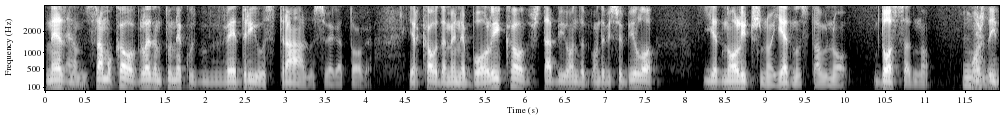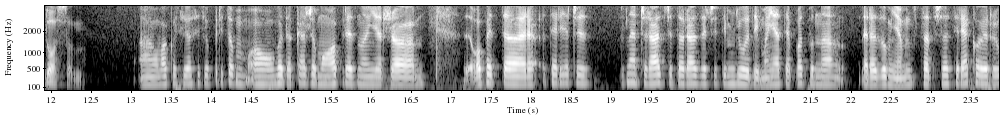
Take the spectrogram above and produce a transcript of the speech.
Ne znam, da. samo kao gledam tu neku vedriju stranu svega toga. Jer kao da me ne boli, kao šta bi onda, onda bi sve bilo jednolično, jednostavno, dosadno. Da. Možda i dosadno. A, ovako si osjetio pritom ovo da kažemo oprezno, jer a, opet a, te riječi znači različito različitim ljudima. Ja te potpuno razumijem sad šta si rekao, jer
